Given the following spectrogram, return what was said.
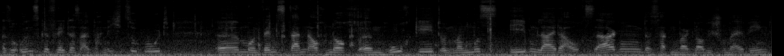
Also uns gefällt das einfach nicht so gut. Ähm, und wenn es dann auch noch ähm, hochgeht und man muss eben leider auch sagen, das hatten wir glaube ich schon mal erwähnt,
